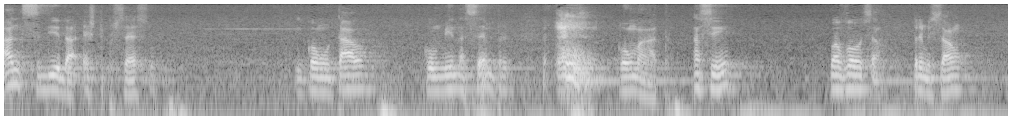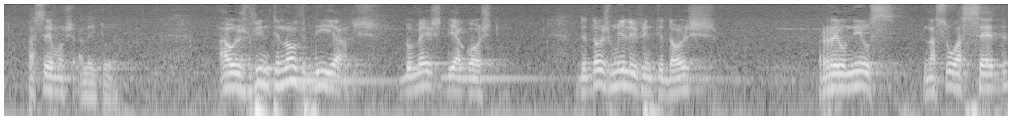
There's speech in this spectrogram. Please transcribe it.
antecedida este processo e, com o tal, culmina sempre com uma ata. Assim, com a vossa permissão, passemos à leitura. Aos 29 dias do mês de agosto de 2022, reuniu-se na sua sede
